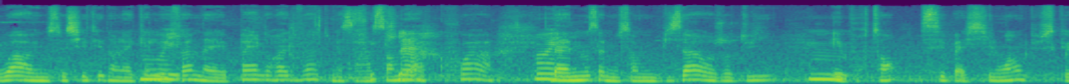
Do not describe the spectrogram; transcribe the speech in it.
waouh une société dans laquelle Oui. les femmes n'avaient pas le droit de vote mais ça clair. à quoi? Ouais. Bah, nous ça nous semble bizarre aujourd'hui Mm. et pourtant c'est pas si loin puisque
